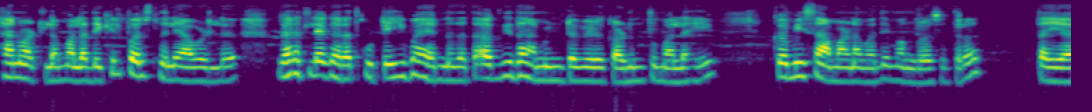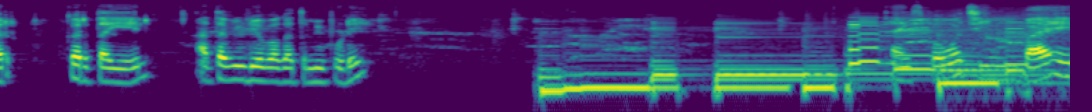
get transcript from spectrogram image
छान वाटलं. मला देखील पर्सनली आवडलं. घरातल्या घरात कुठेही बाहेर न जाता अगदी दहा मिनटं वेळ काढून तुम्हाला हे कमी सामानामध्ये मंगळसूत्र तयार करता येईल. आता व्हिडिओ बघा तुम्ही पुढे. थँक्स फॉर वॉचिंग बाय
